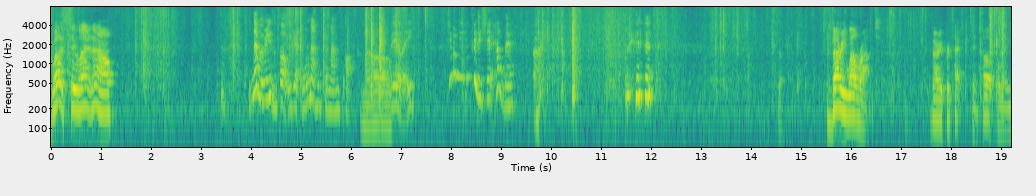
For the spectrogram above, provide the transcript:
Well, it's too late now. Never even thought we'd get one Anchorman pop. No. Really? Do you want you can finish it? Help me. Very well wrapped. Very protected, hopefully.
